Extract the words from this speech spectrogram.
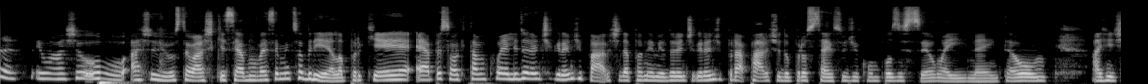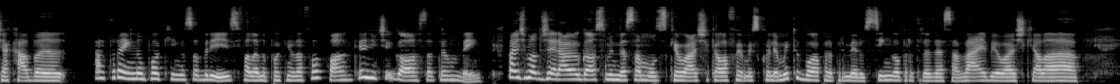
É, eu acho, acho justo, eu acho que esse álbum vai ser muito sobre ela, porque é a pessoa que estava com ele durante grande parte da pandemia, durante grande parte do processo de composição aí, né? Então, a gente acaba atraindo um pouquinho sobre isso, falando um pouquinho da fofoca, que a gente gosta também. Mas de modo geral, eu gosto muito dessa música, eu acho que ela foi uma escolha muito boa para primeiro single, para trazer essa vibe, eu acho que ela,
